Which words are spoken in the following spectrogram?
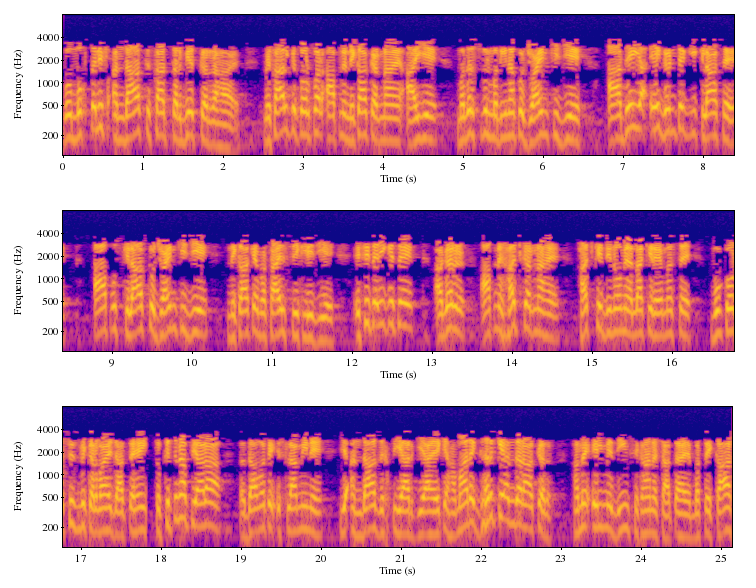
وہ مختلف انداز کے ساتھ تربیت کر رہا ہے۔ مثال کے طور پر آپ نے نکاح کرنا ہے، آئیے مدرسۃ المدینہ کو جوائن کیجیے۔ آدھے یا ایک گھنٹے کی کلاس ہے، آپ اس کلاس کو جوائن کیجیے، نکاح کے مسائل سیکھ لیجیے۔ اسی طریقے سے اگر آپ نے حج کرنا ہے، حج کے دنوں میں اللہ کی رحمت سے وہ کورسز بھی کروائے جاتے ہیں۔ تو کتنا پیارا دعوت اسلامی نے یہ انداز اختیار کیا ہے کہ ہمارے گھر کے اندر آ کر ہمیں علم دین سکھانا چاہتا ہے۔ بس کاش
